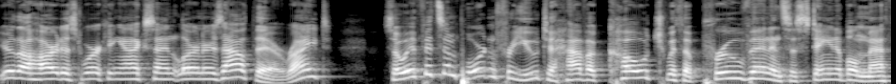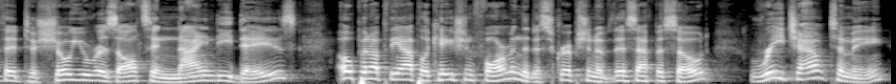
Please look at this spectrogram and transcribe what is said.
You're the hardest working accent learners out there, right? So, if it's important for you to have a coach with a proven and sustainable method to show you results in 90 days, open up the application form in the description of this episode, reach out to me,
